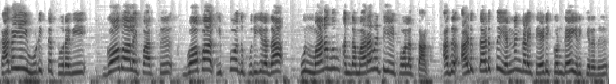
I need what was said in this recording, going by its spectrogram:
கதையை முடித்த துறவி கோபாலை பார்த்து கோபால் இப்போது புரிகிறதா? உன் மனமும் அந்த மரவட்டியைப் போலத்தான். அது அடுத்தடுத்து எண்ணங்களை தேடிக்கொண்டே இருக்கிறது.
